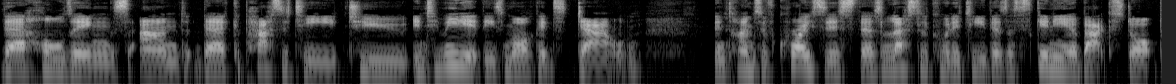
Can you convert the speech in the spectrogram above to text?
their holdings and their capacity to intermediate these markets down in times of crisis, there's less liquidity, there's a skinnier backstop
